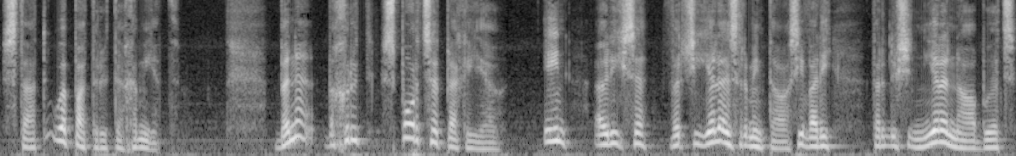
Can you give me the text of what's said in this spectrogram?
stad-ooppadroete gemeet. Binne begroet sportsitplekke jou en Audi se virtuele instrumentasie wat die tradisionele naboots,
